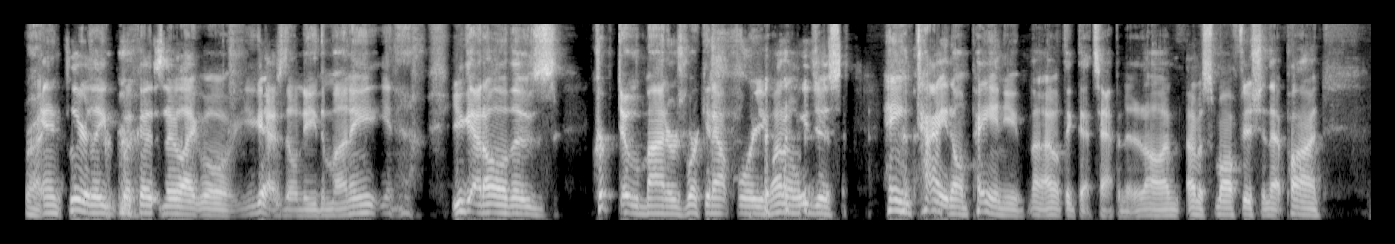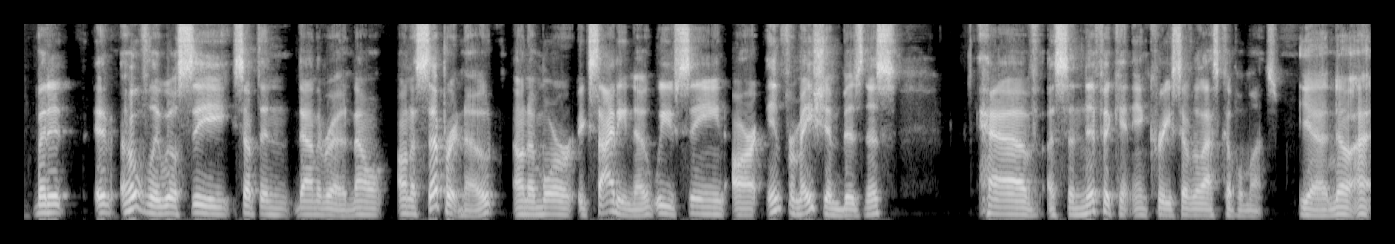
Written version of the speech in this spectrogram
Right. And clearly because they're like well you guys don't need the money you know you got all those crypto miners working out for you. Why don't we just hang tight on paying you no i don't think that's happening at all i'm, I'm a small fish in that pond but it, it hopefully we'll see something down the road now on a separate note on a more exciting note we've seen our information business have a significant increase over the last couple months. Yeah, no, I,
